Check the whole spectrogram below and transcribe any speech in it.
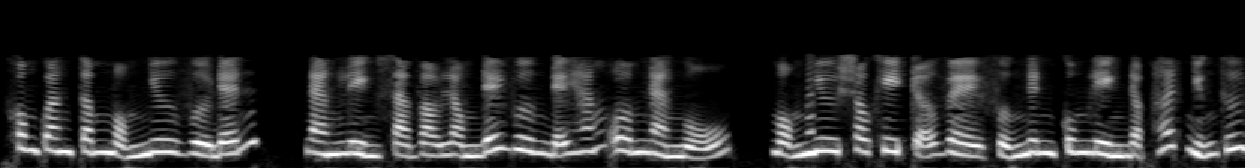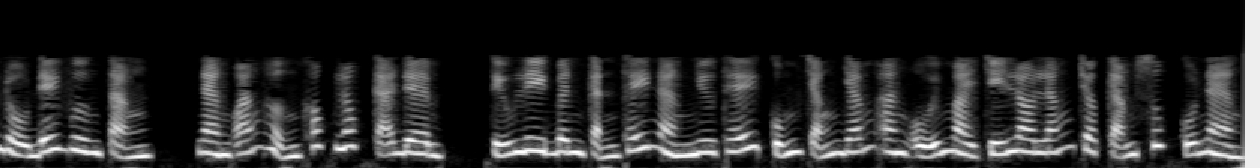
không quan tâm mộng như vừa đến, nàng liền xà vào lòng đế vương để hắn ôm nàng ngủ, mộng như sau khi trở về Phượng Ninh Cung liền đập hết những thứ đồ đế vương tặng, nàng oán hận khóc lóc cả đêm tiểu ly bên cạnh thấy nàng như thế cũng chẳng dám an ủi mà chỉ lo lắng cho cảm xúc của nàng,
